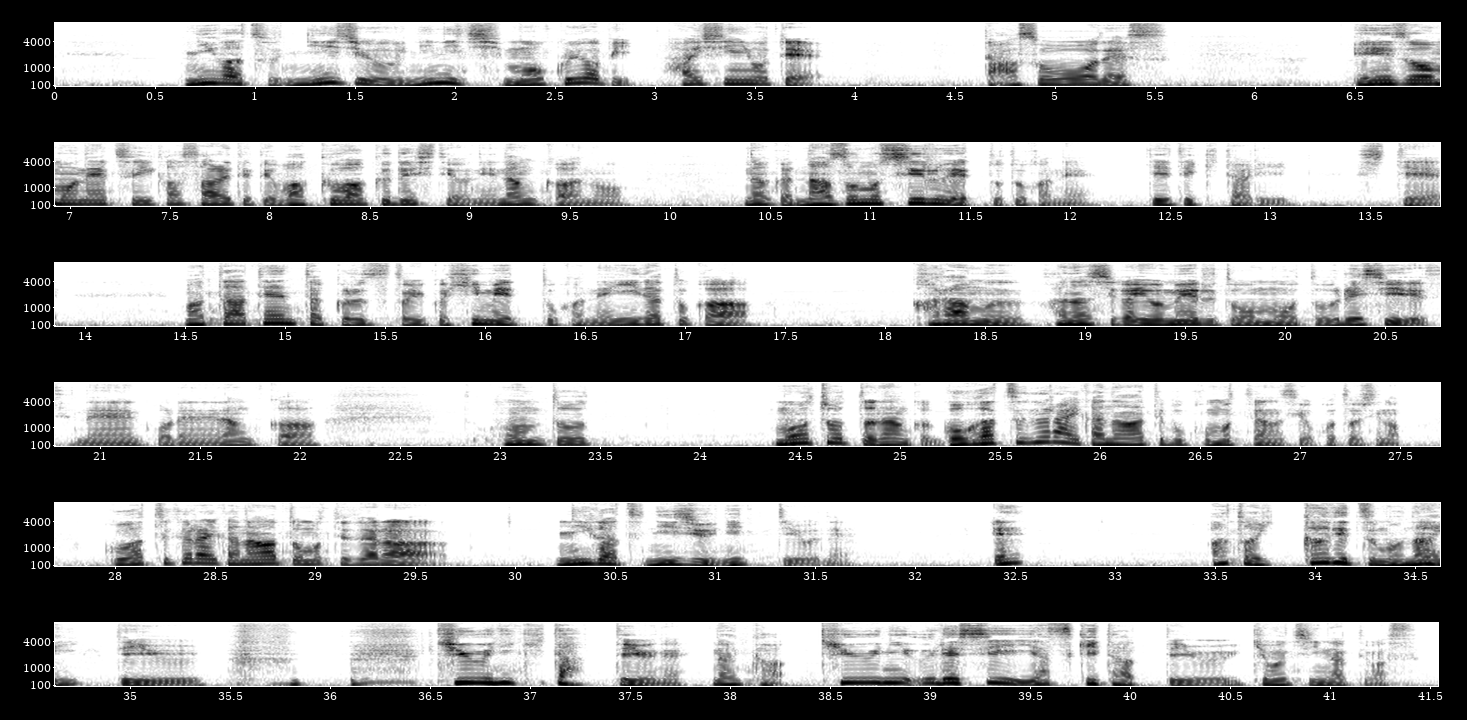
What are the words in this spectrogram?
2月22日木曜日配信予定だそうです。映像もね、追加されててワクワクでしたよね。なんかあの、なんか謎のシルエットとかね、出てきたりして、またテンタクルズというか姫とかね、飯田とか絡む話が読めると思うと嬉しいですね。これね、なんか、本当もうちょっとなんか5月ぐらいかなって僕思ってたんですよ、今年の。5月ぐらいかなと思ってたら、2月22っていうね。え？あと1ヶ月もないっていう。急に来たっていうね。なんか、急に嬉しいやつ来たっていう気持ちになってます。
